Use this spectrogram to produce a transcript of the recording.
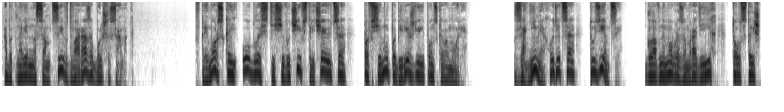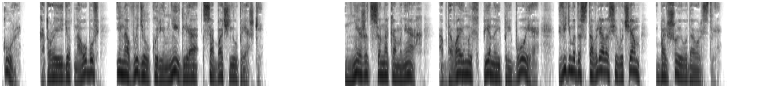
Обыкновенно самцы в два раза больше самок. В Приморской области сивучи встречаются по всему побережью Японского моря. За ними охотятся туземцы, главным образом ради их толстой шкуры, которая идет на обувь и на выделку ремней для собачьей упряжки. нежиться на камнях, обдаваемых пеной прибоя, видимо, доставляло сивучам большое удовольствие.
